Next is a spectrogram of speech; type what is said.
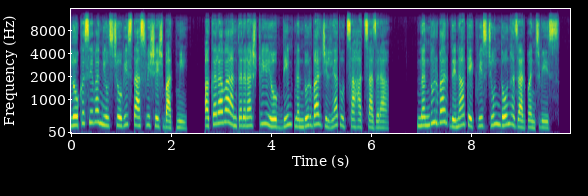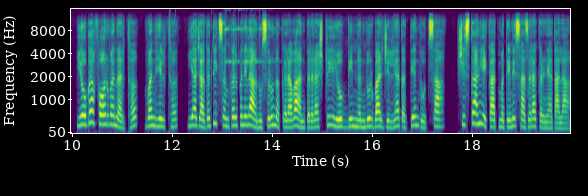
लोकसेवा न्यूज चोवीस तास विशेष बातमी. अकरावा आंतरराष्ट्रीय योग दिन नंदुरबार जिल्ह्यात उत्साहात साजरा. नंदुरबार दिनांक एकवीस जून दोन हजार पंचवीस. Yoga for one earth one health या जागतिक संकल्पनेला अनुसरून अकरावा आंतरराष्ट्रीय योग दिन नंदुरबार जिल्ह्यात अत्यंत उत्साह शिस्त आणि एकात्मतेने साजरा करण्यात आला.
